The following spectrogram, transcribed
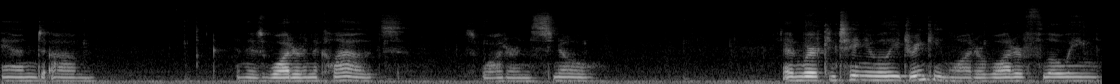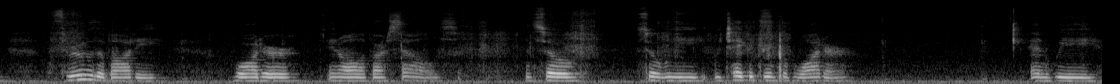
And, um, and there's water in the clouds, there's water in the snow. And we're continually drinking water, water flowing through the body water in all of our cells. And so, so we, we take a drink of water and we,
